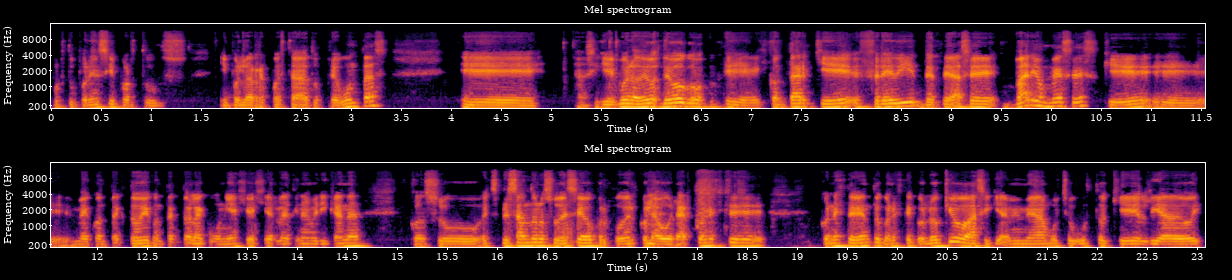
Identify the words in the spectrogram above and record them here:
por tu ponencia y por tus y por la respuesta a tus preguntas. Eh, así que, bueno, debo, eh, contar que Freddy desde hace varios meses que eh, me contactó y contactó a la comunidad GeoGR latinoamericana con su, expresándonos su deseo por poder colaborar con este, con este evento, con este coloquio, así que a mí me da mucho gusto que el día de hoy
